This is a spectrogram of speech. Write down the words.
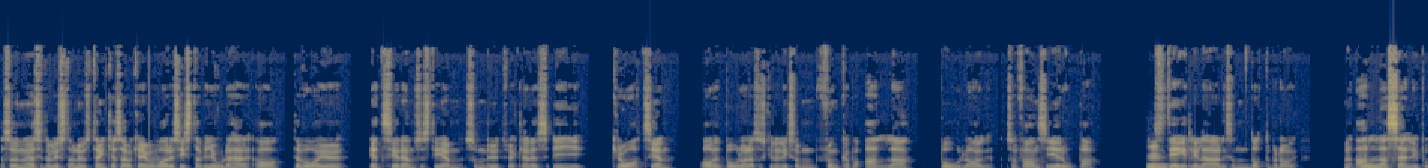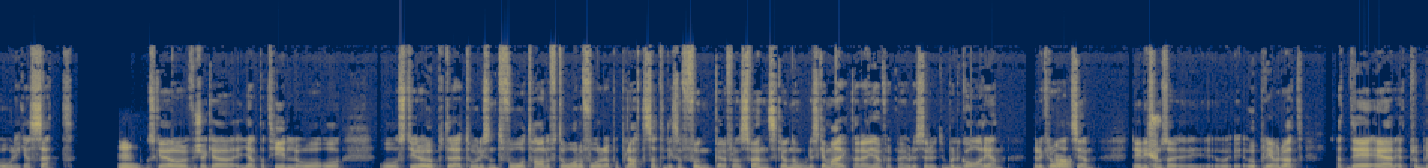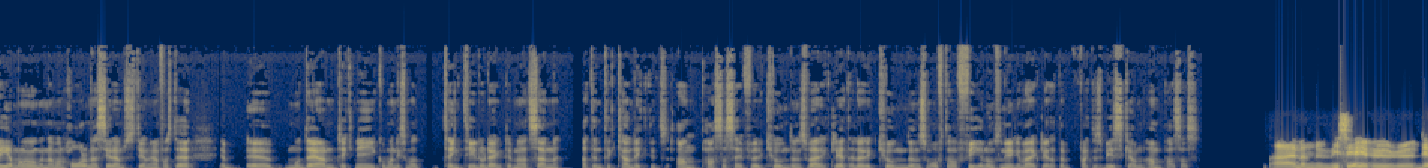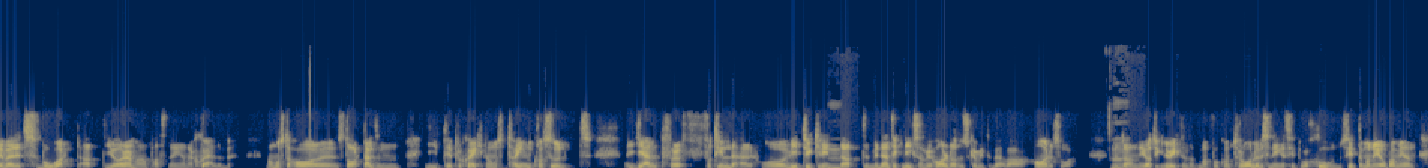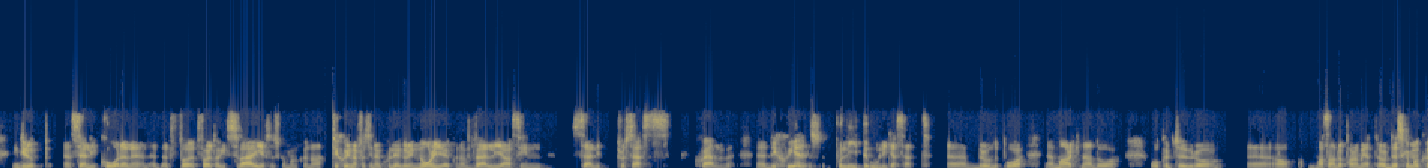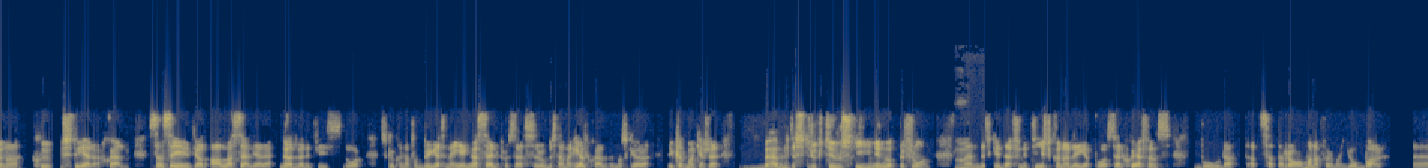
Alltså när jag sitter och lyssnar nu så tänker jag så här, okej okay, vad var det sista vi gjorde här? Ja, det var ju ett CRM-system som utvecklades i Kroatien av ett bolag där som skulle liksom funka på alla bolag som fanns i Europa. Mm. Sitt eget lilla liksom, dotterbolag. Men alla mm. säljer på olika sätt. Mm. Då ska jag försöka hjälpa till och, och och styra upp det där. Det tog liksom två och ett halvt år att få det där på plats så att det liksom funkade för den svenska och nordiska marknaden jämfört med hur det ser ut i Bulgarien eller Kroatien. Ja. Det är liksom så, upplever du att, att det är ett problem många gånger när man har de här CRM-systemen, även fast det är, är, är modern teknik och man liksom har tänkt till ordentligt men att sen att det inte kan riktigt anpassa sig för kundens verklighet eller är det kunden som ofta har fel om sin egen verklighet att det faktiskt visst kan anpassas? Nej, men vi ser ju hur det är väldigt svårt att göra de här anpassningarna själv. Man måste ha, starta liksom IT-projekt, man måste ta in konsulthjälp för att få till det här. Och vi tycker inte mm. att med den teknik som vi har idag så ska vi inte behöva ha det så. Mm. Utan jag tycker det är viktigt att man får kontroll över sin egen situation. Sitter man och jobbar med en, en grupp, en säljkår eller en, ett, ett, ett, företag i Sverige så ska man kunna, till skillnad från sina kollegor i Norge, kunna välja sin säljprocess själv. Eh, det sker på lite olika sätt eh, beroende på eh, marknad och, och kultur och eh, ja, massa andra parametrar och det ska man kunna justera själv. Sen säger inte jag att alla säljare nödvändigtvis då ska kunna få bygga sina egna säljprocesser och bestämma helt själv hur man ska göra. Det är klart man kanske behöver lite strukturstyrning uppifrån mm. men det ska definitivt kunna ligga på säljchefens bord att, att sätta ramarna för hur man jobbar.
